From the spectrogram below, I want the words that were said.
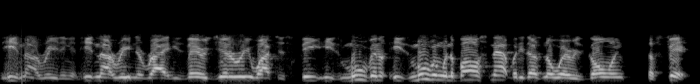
he's not reading it. He's not reading it right. He's very jittery. Watch his feet. He's moving. He's moving when the ball snaps, but he doesn't know where he's going. The fits,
